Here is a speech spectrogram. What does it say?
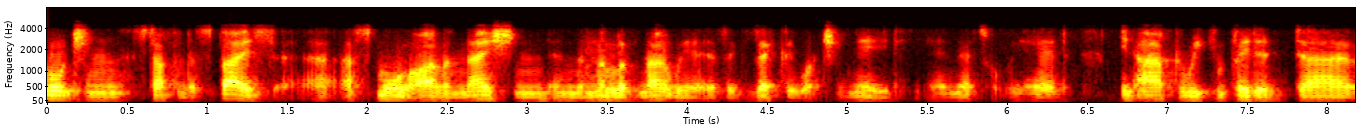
launching stuff into space, a, a, small island nation in the middle of nowhere is exactly what you need, and that's what we had. You know, after we completed uh,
